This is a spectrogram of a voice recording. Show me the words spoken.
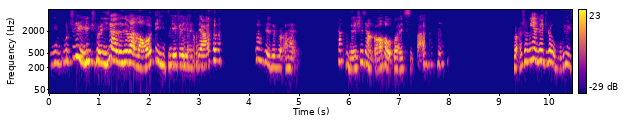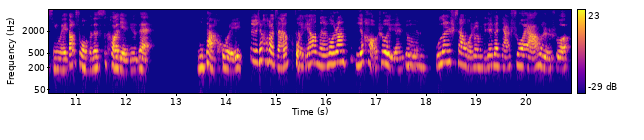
你不至于说一下子就把老底揭给人家。当时就说，哎，他可能是想搞好关系吧。主要是面对这种无语行为，当时我们的思考点就在，你咋回？对，就好难回。怎样能够让自己好受一点？就嗯无论是像我这种直接跟人家说呀，或者说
